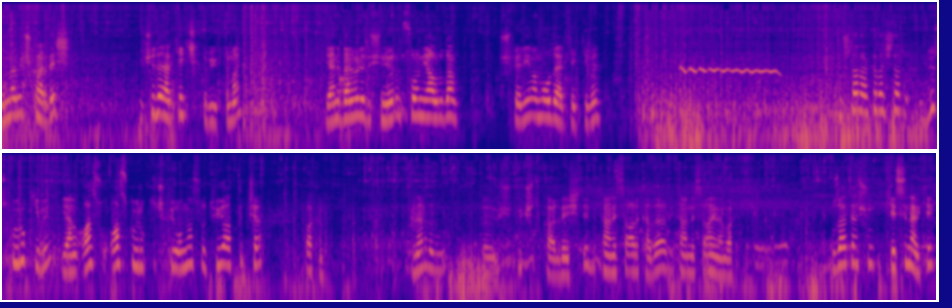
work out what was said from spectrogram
Bunlar üç kardeş. Üçü de erkek çıktı büyük ihtimal. Yani ben öyle düşünüyorum. Son yavrudan şüpheliyim ama o da erkek gibi. Kuşlar arkadaşlar düz kuyruk gibi. Yani az az kuyruklu çıkıyor. Ondan sonra tüyü attıkça bakın. Nerede bu? Ee, Üç, üç kardeşti. Bir tanesi arkada, bir tanesi aynen bak. Bu zaten şu kesin erkek.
